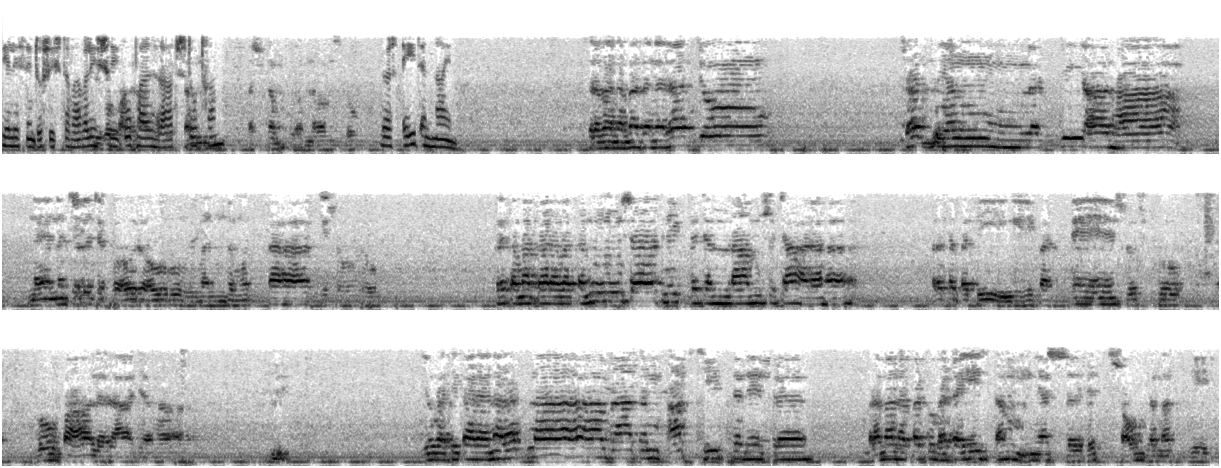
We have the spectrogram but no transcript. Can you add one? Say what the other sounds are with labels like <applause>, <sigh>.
Wir listen to Sri Stavavali Sri Gopal Raj Stotram, verse 8 and 9. श्रवणमदनराज्यो षड्यन्नक्रियाधा नयनचलचकोरौ vimandamutta kishoro कृतमपर्वतं सनिप्रचन्दांशुचारः रतपति विपत्ने सुष्ठु गोपालराजः। युवतिकरणरत्नाप्रातम् आक्षित्य निश्र भ्रमणपटुभटैस्तं न्यस्य हृत्सौधमध्ये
